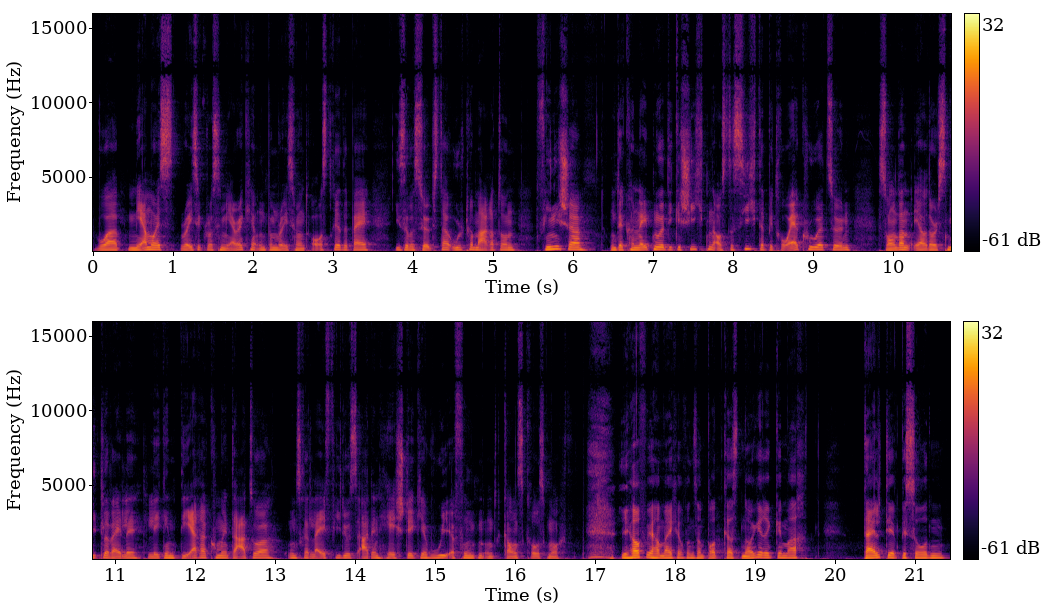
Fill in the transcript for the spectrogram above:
war mehrmals Race Across America und beim Race Around Austria dabei, ist aber selbst ein Ultramarathon-Finisher und er kann nicht nur die Geschichten aus der Sicht der Betreuercrew erzählen, sondern er hat als mittlerweile legendärer Kommentator unserer Live-Videos auch den Hashtag Yavui erfunden und ganz groß gemacht. Ich hoffe, wir haben euch auf unserem Podcast neugierig gemacht. Teilt die Episoden,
